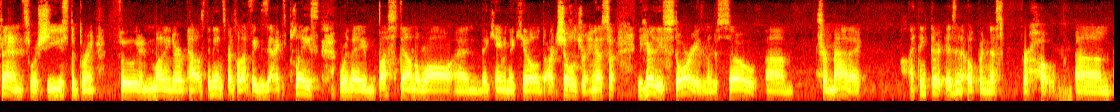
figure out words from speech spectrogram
fence where she used to bring food and money to her Palestinian friends. Well, that's the exact place where they bust down the wall and they came and they killed our children. You know, so you hear these stories, and they're just so um, traumatic. I think there is an openness for hope. Um,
